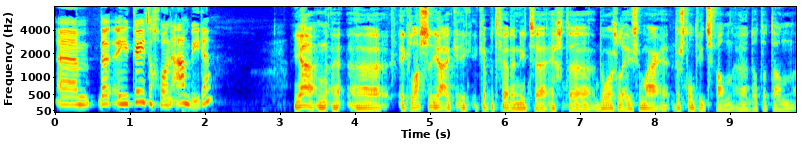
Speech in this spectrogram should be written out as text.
Um, je kun je toch gewoon aanbieden? Ja, uh, ik las, ja, ik, ik, ik heb het verder niet uh, echt uh, doorgelezen, maar er stond iets van dat het dan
